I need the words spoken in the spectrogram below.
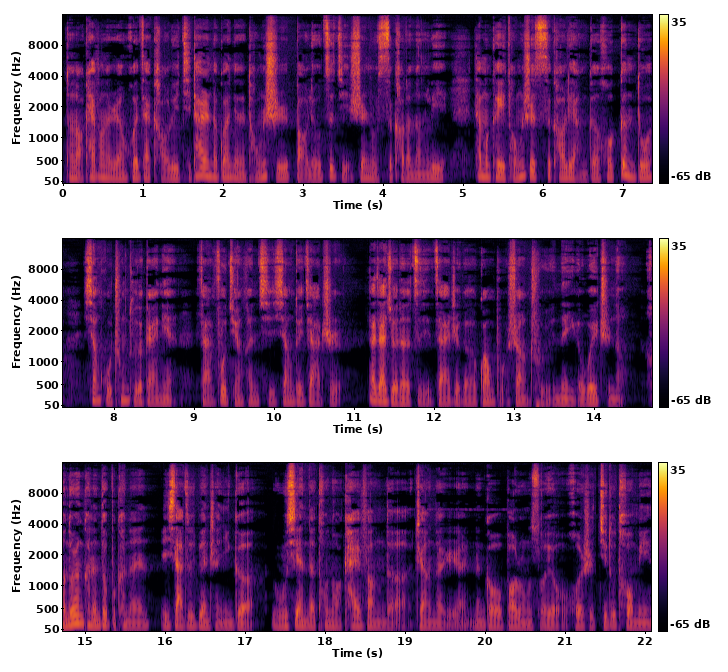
头脑开放的人会在考虑其他人的观点的同时，保留自己深入思考的能力。他们可以同时思考两个或更多相互冲突的概念，反复权衡其相对价值。大家觉得自己在这个光谱上处于哪一个位置呢？很多人可能都不可能一下子就变成一个无限的头脑开放的这样的人，能够包容所有，或者是极度透明，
